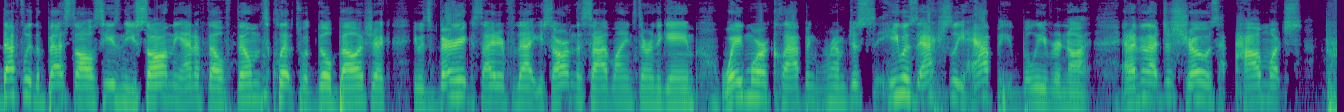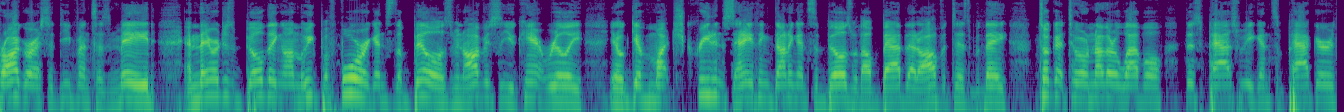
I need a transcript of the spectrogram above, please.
definitely the best all season. You saw in the NFL films clips with Bill Belichick. He was very excited for that. You saw it on the sidelines during the game. Way more clapping for him. Just he was actually happy, believe it or not. And I think that just shows how much progress the defense has made, and they were just building on the week before against the Bills. I mean, obviously you can't really, you know, give much credence to anything done against the Bills with how bad that offense is, but they took it to another level this past week against the Packers.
